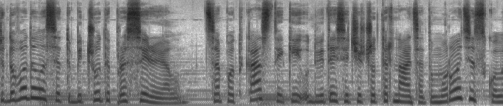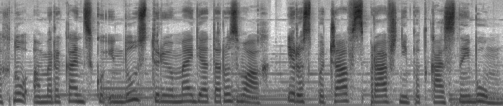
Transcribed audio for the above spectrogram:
Чи доводилося тобі чути про Serial? Це подкаст, який у 2014 році сколихнув американську індустрію медіа та розваг і розпочав справжній подкастний бум.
